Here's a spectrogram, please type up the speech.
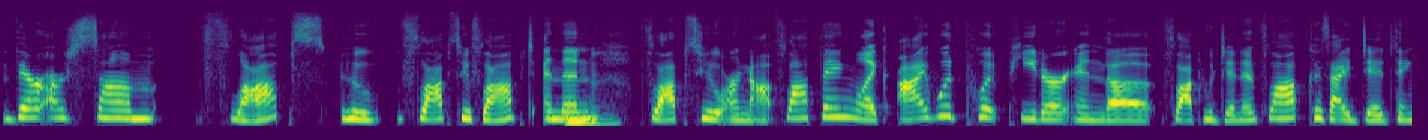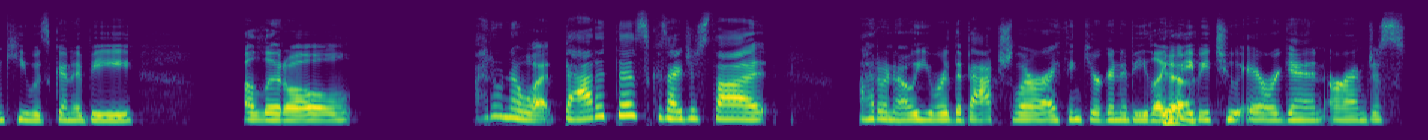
there are some flops who flops who flopped and then Mhm. flops who are not flopping. Like I would put Peter in the flop who didn't flop because I did think he was going to be a little I don't know what, bad at this because I just thought I don't know, you were the bachelor. I think you're going to be like Yeah. maybe too arrogant or I'm just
